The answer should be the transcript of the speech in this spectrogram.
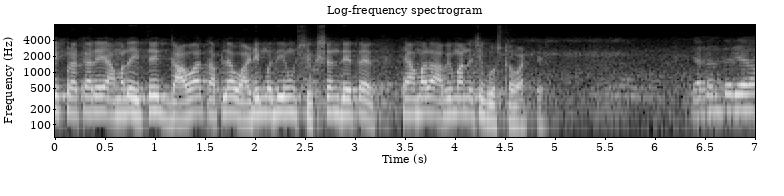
एक प्रकारे आम्हाला इथे गावात आपल्या वाडीमध्ये येऊन शिक्षण देत आहेत हे आम्हाला अभिमानाची गोष्ट वाटते. यानंतर या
